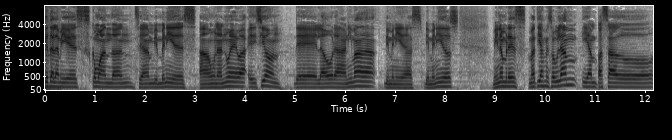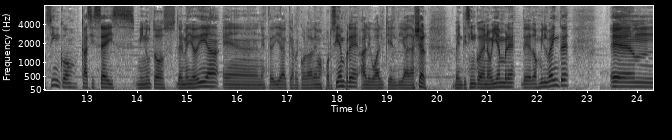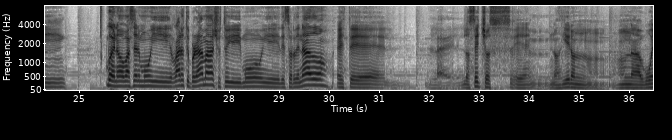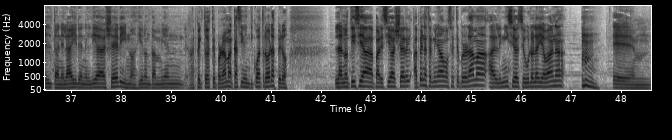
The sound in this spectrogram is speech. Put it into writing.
¿Qué tal amigues? ¿Cómo andan? Sean bienvenidos a una nueva edición de La Hora Animada. Bienvenidas, bienvenidos. Mi nombre es Matías Mesoulam y han pasado cinco, casi seis minutos del mediodía en este día que recordaremos por siempre, al igual que el día de ayer, 25 de noviembre de 2020. Eh, bueno, va a ser muy raro este programa. Yo estoy muy desordenado. Este, la- los hechos eh, nos dieron una vuelta en el aire en el día de ayer y nos dieron también, respecto a este programa, casi 24 horas, pero la noticia apareció ayer, apenas terminábamos este programa, al inicio de Segurola y Habana. eh,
